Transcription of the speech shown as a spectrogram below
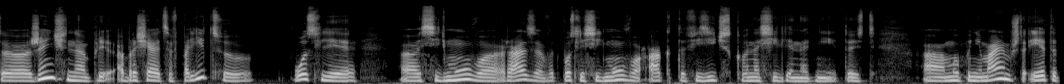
э, женщина обращается в полицию после э, седьмого раза, вот после седьмого акта физического насилия над ней. То есть мы понимаем, что и это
